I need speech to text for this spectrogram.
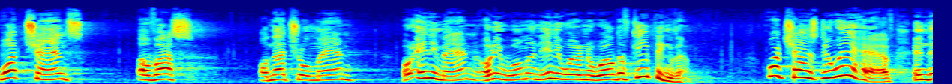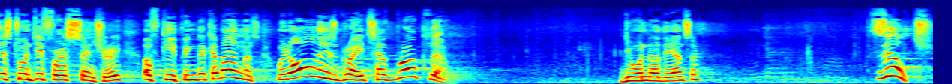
what chance of us, a natural man, or any man, or any woman, anywhere in the world of keeping them? What chance do we have in this 21st century of keeping the commandments when all these greats have broke them? Do you want to know the answer? Zilch.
